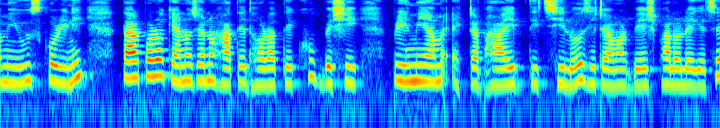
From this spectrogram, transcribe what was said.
আমি ইউজ করিনি। তারপরও কেন যেন হাতে ধরাতে খুব বেশি প্রিমিয়াম একটা ভাইব দিচ্ছিল, যেটা আমার বেশ ভালো লেগেছে।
